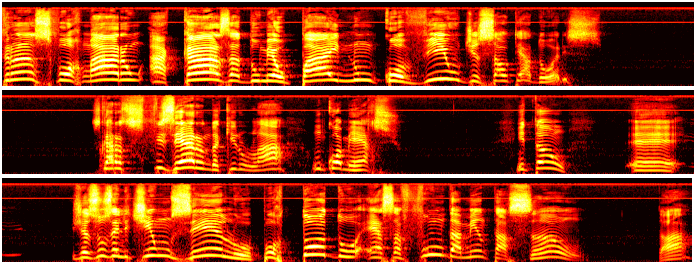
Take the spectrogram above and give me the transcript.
transformaram a casa do meu pai num covil de salteadores. Os caras fizeram daquilo lá um comércio. Então, é, Jesus ele tinha um zelo por toda essa fundamentação tá,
